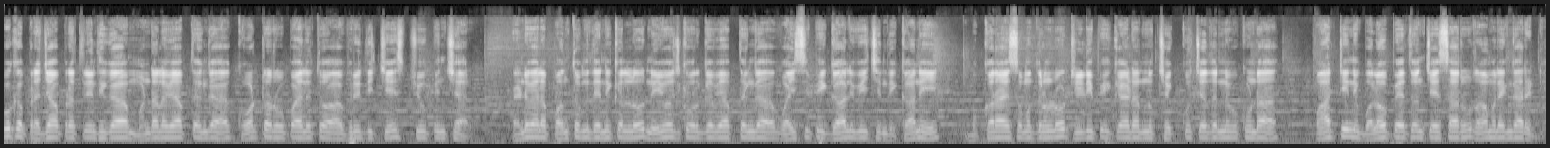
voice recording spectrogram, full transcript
ఒక ప్రజాప్రతినిధిగా మండల వ్యాప్తంగా కోట్ల రూపాయలతో అభివృద్ధి చేసి చూపించారు. రెండు వేల పంతొమ్మిది ఎన్నికల్లో నియోజకవర్గ వ్యాప్తంగా వైసీపీ గాలి వీచింది. కానీ బుక్కరాయ సముద్రంలో టీడీపీ కేడర్ను చెక్కు చెదరనివ్వకుండా పార్టీని బలోపేతం చేశారు రామలింగారెడ్డి.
